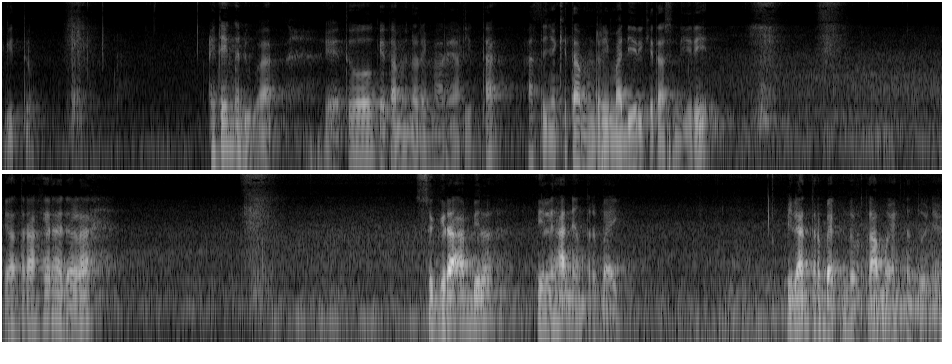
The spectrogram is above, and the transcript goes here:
gitu. Itu yang kedua yaitu kita menerima realita artinya kita menerima diri kita sendiri. Yang terakhir adalah segera ambil pilihan yang terbaik. Pilihan terbaik menurut kamu ya tentunya.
